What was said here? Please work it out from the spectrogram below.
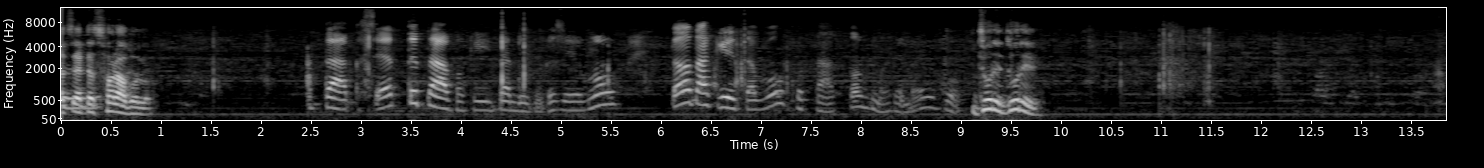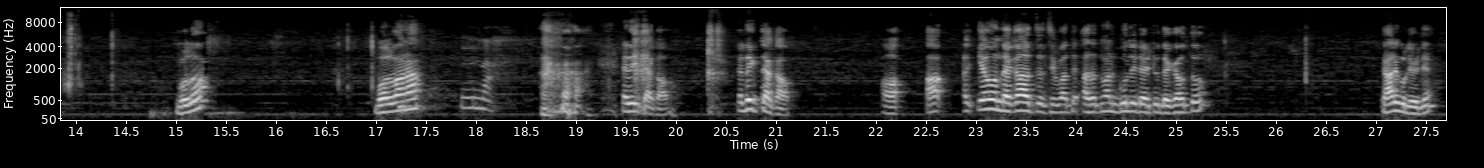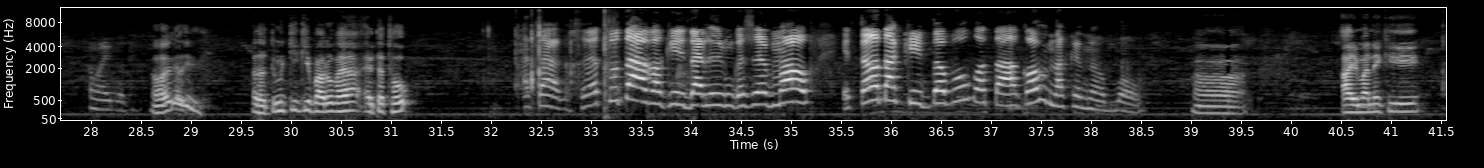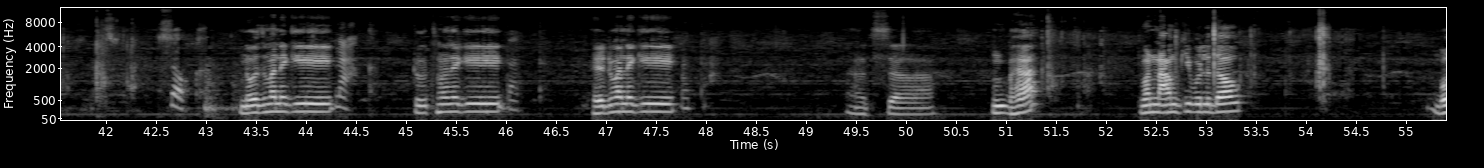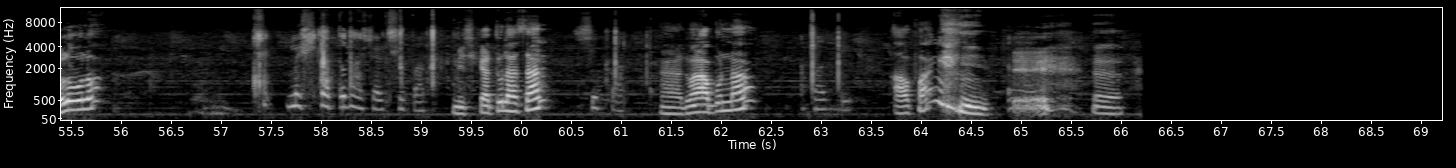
আচ্ছা একটা ছড়া বলো। makin ibu. জোরে জোরে। বলো। বলবা না? Nah, এদিক তাকাও এদিক তাকাও। কেমন দেখা যাচ্ছে সীমাতে আচ্ছা তোমার গুলিটা একটু দেখাও তো। কার গুলি itu? আমার গুলি? আচ্ছা তুমি কি কি পারো ভাইয়া এটা থো Tak sete tapa kita di kesemu. Itu tak kita buku takut makin ibu. Ah, I মানে কি Sok, নোজ মানে কি nak, টুথ মানে কি tak, হেড মানে কি mata. আচ্ছা হুম, ভাইয়া তোমার নাম কি বলে দাও বলো বলো Mishka tuh hasil sifat, Miskatul Hasan sifat. হ্যাঁ তোমার আব্বুর নাম Apa sih? আফানি হ্যাঁ,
